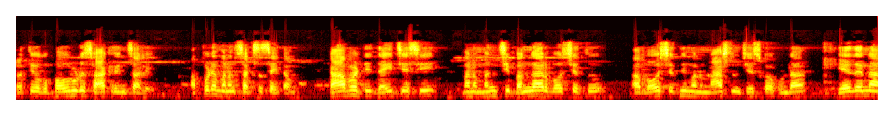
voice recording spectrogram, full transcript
ప్రతి ఒక్క పౌరుడు సహకరించాలి. అప్పుడే మనం సక్సెస్ అవుతాం. కాబట్టి దయచేసి మన మంచి బంగారు భవిష్యత్తు ఆ భవిష్యత్తుని మనం నాశనం చేసుకోకుండా ఏదైనా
